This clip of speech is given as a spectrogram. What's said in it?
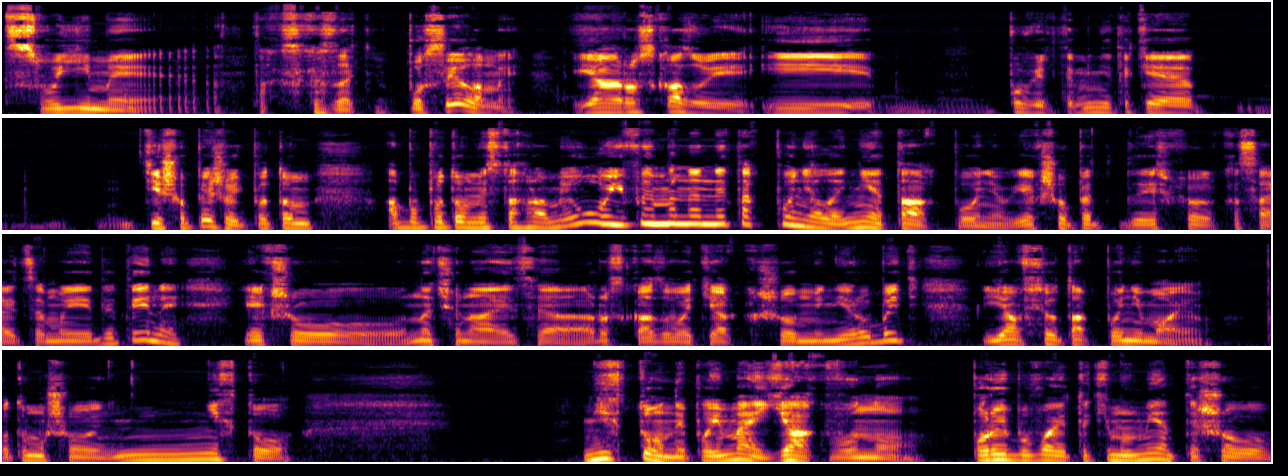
своїми, так сказати, посилами я розказую. І повірте, мені таке. Ті, що пишуть, потім, або потім в інстаграмі, ой, ви мене не так поняли. Ні, так поняв. Якщо, якщо касається моєї дитини, якщо починається розказувати, як що мені робити, я все так розумію. Тому що ніхто, ніхто не пойме, як воно. Порой бувають такі моменти, що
